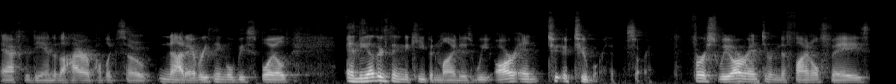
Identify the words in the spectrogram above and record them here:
after the end of the High Republic, so not everything will be spoiled. And the other thing to keep in mind is we are in two, two more things. Sorry. First, we are entering the final phase,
